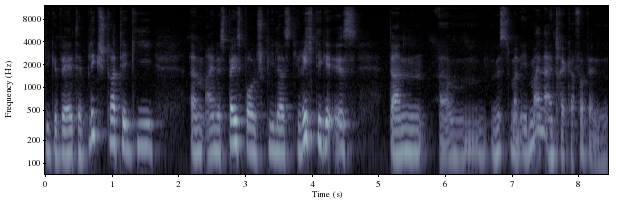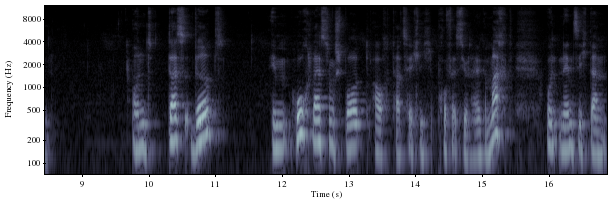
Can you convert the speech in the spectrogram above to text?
die gewählte Blickstrategie ähm, eines Baseballspielers die richtige ist, dann ähm, müsste man eben einen Eintrecker verwenden. Und das wird im Hochleistungssport auch tatsächlich professionell gemacht und nennt sich dann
